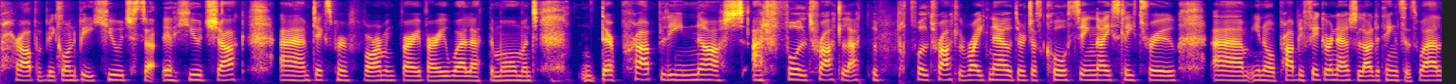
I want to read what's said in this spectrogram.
probably going to be a huge a huge shock. Um, Dick's performing very very well at the moment. They're probably not at full throttle at full throttle right now. They're just coasting nicely through. Um, you know, probably figuring out a lot of things as well.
